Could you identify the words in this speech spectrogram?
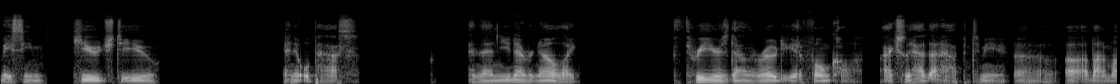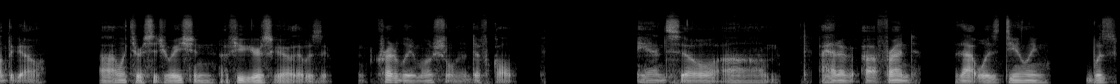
may seem huge to you, and it will pass. And then you never know, like three years down the road, you get a phone call. I actually had that happen to me uh, uh, about a month ago. Uh, I went through a situation a few years ago that was incredibly emotional and difficult. And so um, I had a, a friend that was dealing, was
